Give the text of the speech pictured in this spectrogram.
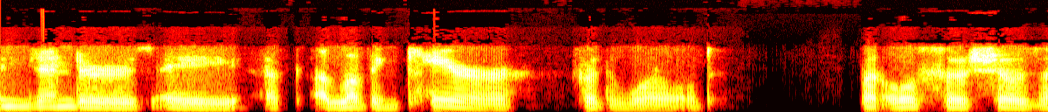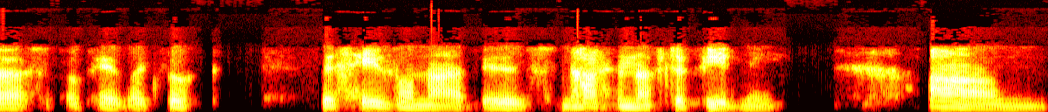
engenders a, a, a loving care for the world, but also shows us, okay, like, look, this hazelnut is not enough to feed me. Um,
